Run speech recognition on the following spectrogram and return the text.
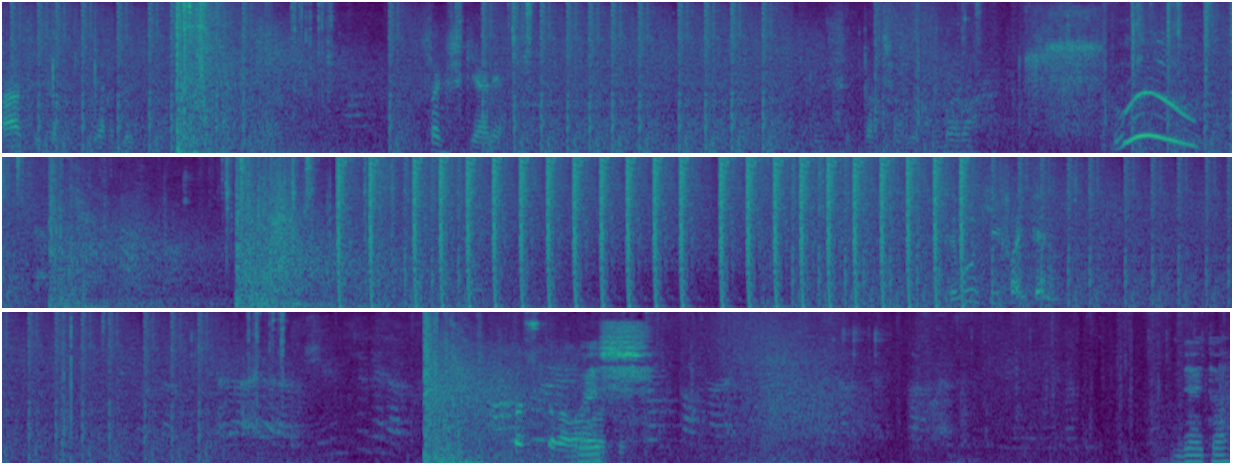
Ah, c'est ça, R2. C'est ça que je galère. C'est parti en combat là. Wouh C'est vous qui fightez là Wesh. Bien et toi?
